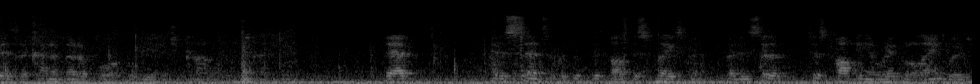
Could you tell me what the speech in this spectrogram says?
is a kind of metaphor for being a Chicano in this country. That, in a sense, about displacement, but instead of just talking in regular language,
